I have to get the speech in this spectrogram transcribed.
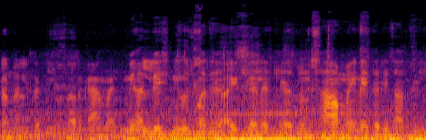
टनल कधी होणार काय माहीत? मी हल्लीच न्यूजमध्ये ऐकलेलं की अजून सहा महिने तरी जातील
